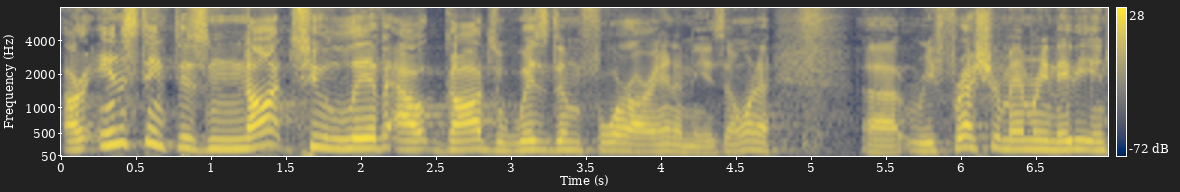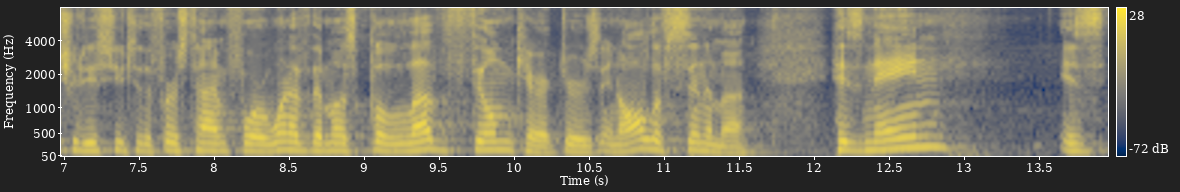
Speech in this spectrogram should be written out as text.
our instinct is not to live out God's wisdom for our enemies, I want to uh, refresh your memory, maybe introduce you to the first time for one of the most beloved film characters in all of cinema. His name is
